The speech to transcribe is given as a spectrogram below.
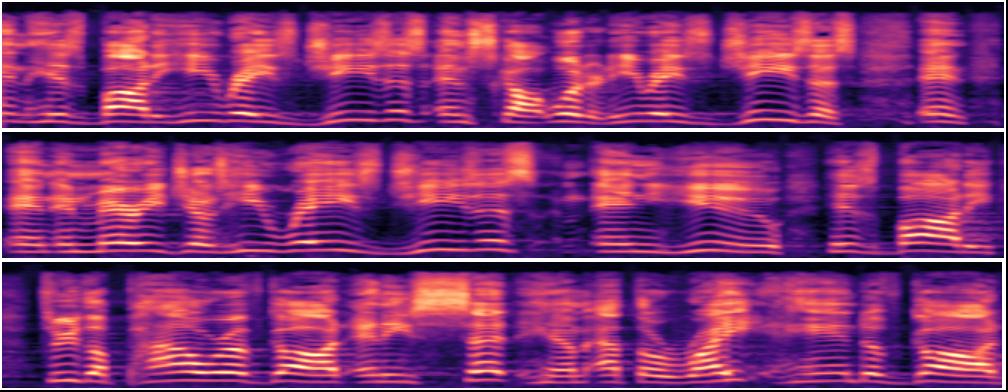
and his body. He raised Jesus and Scott Woodard. He raised Jesus and, and, and Mary Jones. He raised Jesus and you, his body, through the power of God, and he set him at the right hand of God,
